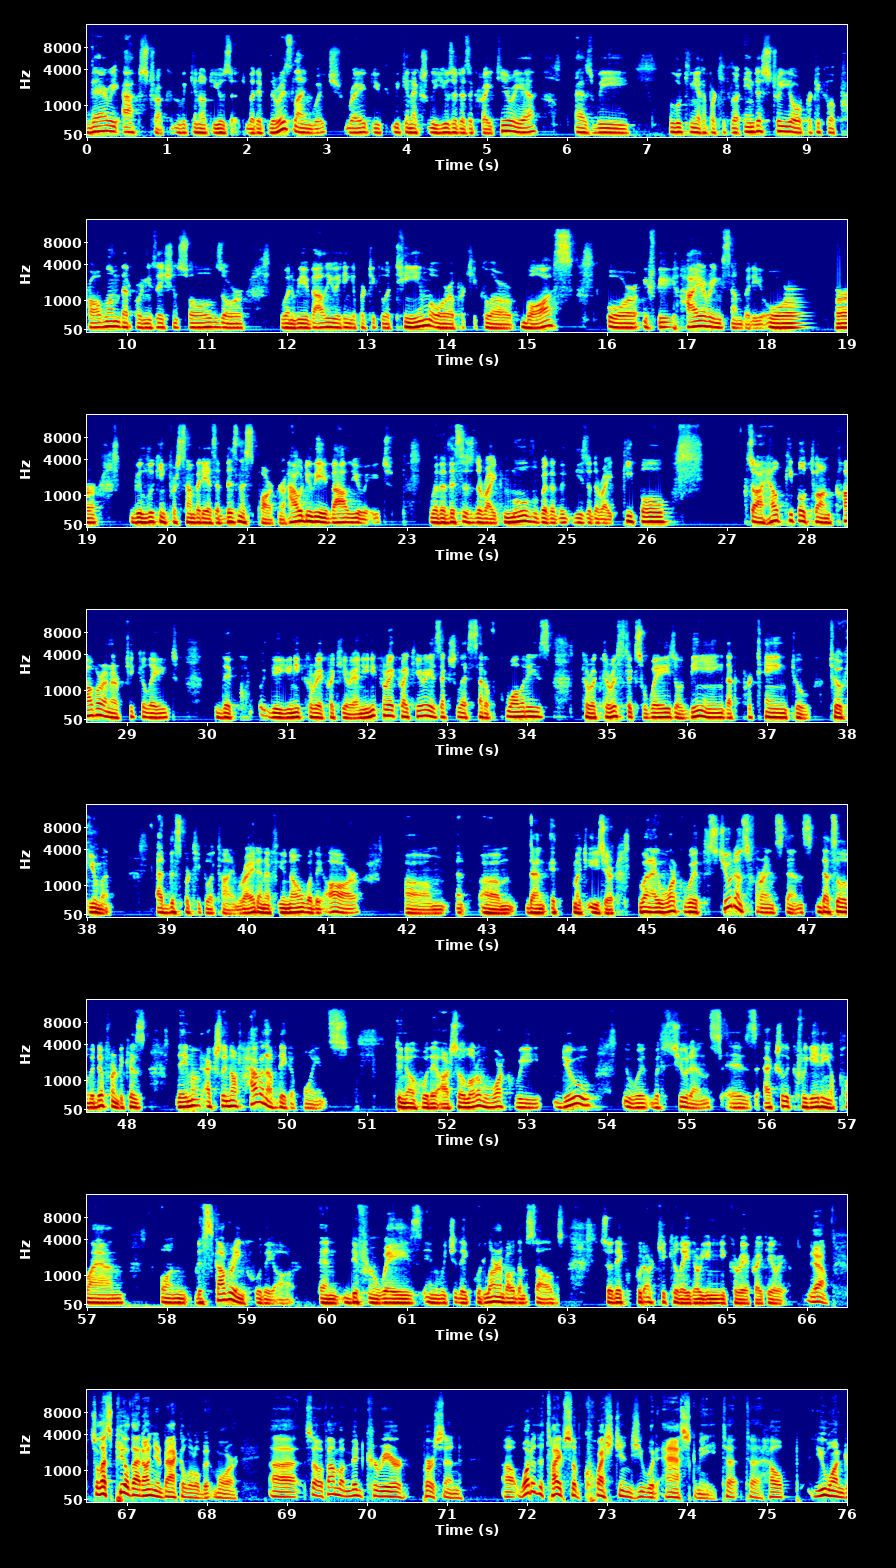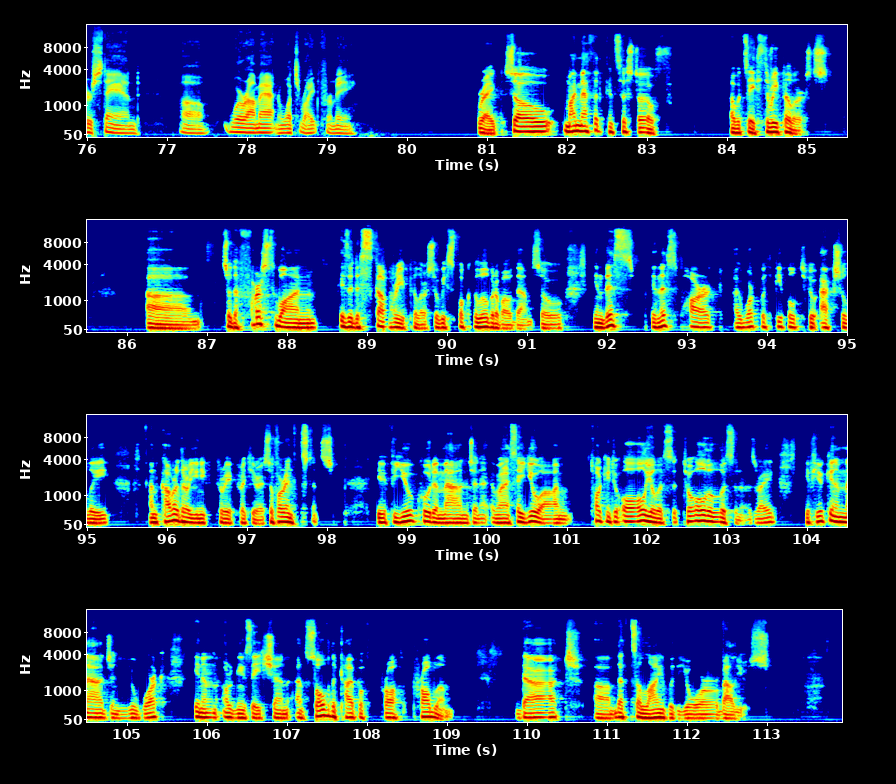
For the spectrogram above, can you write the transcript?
very abstract and we cannot use it. But if there is language, right, you, we can actually use it as a criteria as we looking at a particular industry or particular problem that organization solves or when we evaluating a particular team or a particular boss or if we hiring somebody or or we're looking for somebody as a business partner how do we evaluate whether this is the right move whether these are the right people so i help people to uncover and articulate the the unique career criteria and unique career criteria is actually a set of qualities characteristics ways of being that pertain to to a human at this particular time right and if you know what they are um, um, then it's much easier. When I work with students, for instance, that's a little bit different because they might actually not have enough data points to know who they are. So a lot of work we do with, with students is actually creating a plan on discovering who they are and different ways in which they could learn about themselves so they could articulate their unique career criteria. Yeah. So let's peel that onion back a little bit more. Uh, so if I'm a mid-career person, uh, what are the types of questions you would ask me to to help you understand uh, where I'm at and what's right for me? Right. So my method consists of, I would say, three pillars. Um, so the first one is a discovery pillar. So we spoke a little bit about them. So in this in this part, I work with people to actually uncover their unique career criteria. So for instance, if you could imagine, when I say you, I'm talking to all your to all the listeners, right? If you can imagine you work in an organization and solve the type of pro- problem that um, that's aligned with your values,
